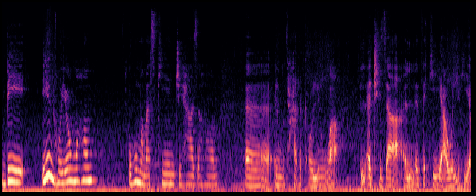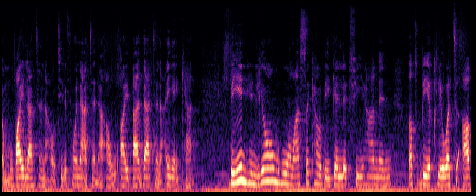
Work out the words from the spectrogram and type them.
بينهوا يومهم وهم ماسكين جهازهم المتحرك أو اللي هو الأجهزة الذكية أو اللي هي موبايلاتنا أو تليفوناتنا أو آيباداتنا ايا كان. بينهي اليوم وهو ماسكها وبيقلب فيها من تطبيق لواتساب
